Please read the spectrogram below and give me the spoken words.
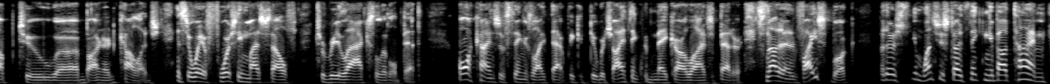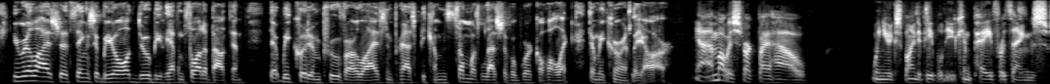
up to uh, Barnard College. It's a way of forcing myself to relax a little bit. All kinds of things like that we could do, which I think would make our lives better. It's not an advice book, but there's, once you start thinking about time, you realize there are things that we all do, but we haven't thought about them, that we could improve our lives and perhaps become somewhat less of a workaholic than we currently are. Yeah, I'm always struck by how when you explain to people that you can pay for things,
